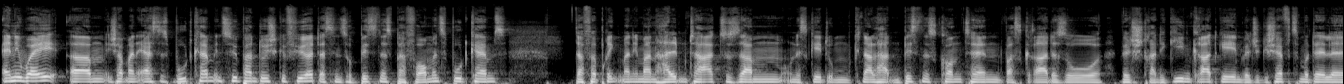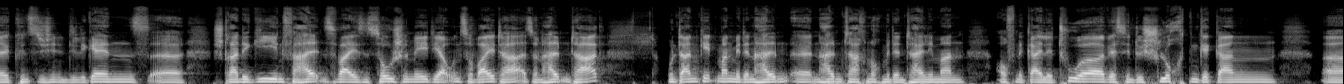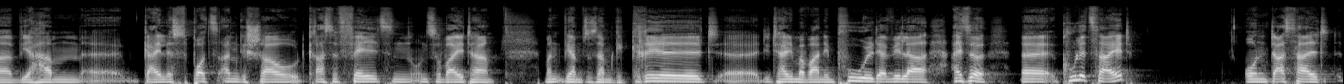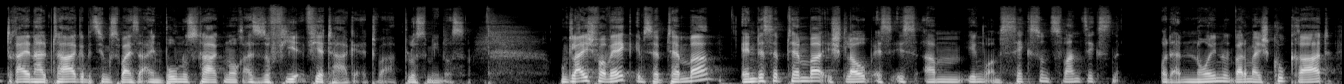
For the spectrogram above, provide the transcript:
Anyway, ähm, ich habe mein erstes Bootcamp in Zypern durchgeführt. Das sind so Business Performance Bootcamps. Da verbringt man immer einen halben Tag zusammen und es geht um knallharten Business-Content, was gerade so, welche Strategien gerade gehen, welche Geschäftsmodelle, künstliche Intelligenz, äh, Strategien, Verhaltensweisen, Social Media und so weiter. Also einen halben Tag. Und dann geht man mit den halben, äh, einen halben Tag noch mit den Teilnehmern auf eine geile Tour. Wir sind durch Schluchten gegangen. Äh, wir haben äh, geile Spots angeschaut, krasse Felsen und so weiter. Man, wir haben zusammen gegrillt. Äh, die Teilnehmer waren im Pool der Villa. Also äh, coole Zeit. Und das halt dreieinhalb Tage beziehungsweise ein Bonustag noch, also so vier, vier Tage etwa, plus minus. Und gleich vorweg, im September, Ende September, ich glaube, es ist am irgendwo am 26. oder 9. Warte mal, ich guck grad.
